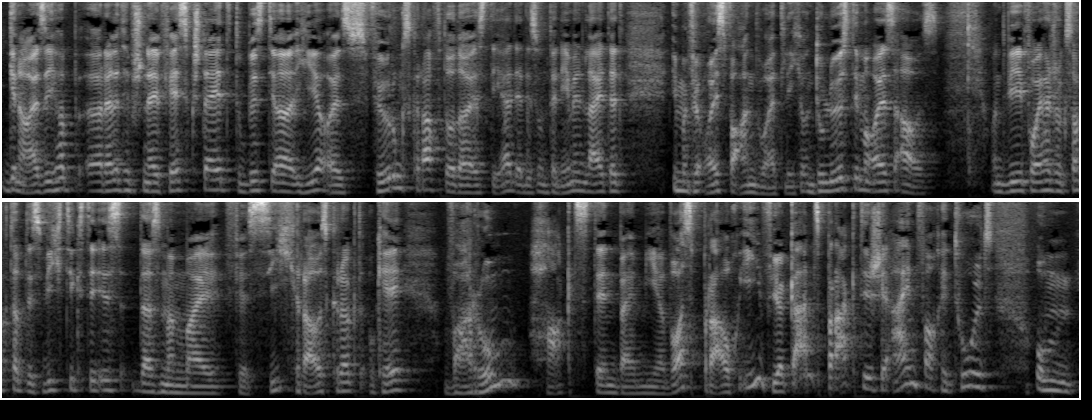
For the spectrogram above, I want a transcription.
Genau, also ich habe äh, relativ schnell festgestellt, du bist ja hier als Führungskraft oder als der, der das Unternehmen leitet, immer für alles verantwortlich und du löst immer alles aus. Und wie ich vorher schon gesagt habe, das Wichtigste ist, dass man mal für sich rauskriegt, okay, warum hakt's denn bei mir? Was brauche ich für ganz praktische, einfache Tools, um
